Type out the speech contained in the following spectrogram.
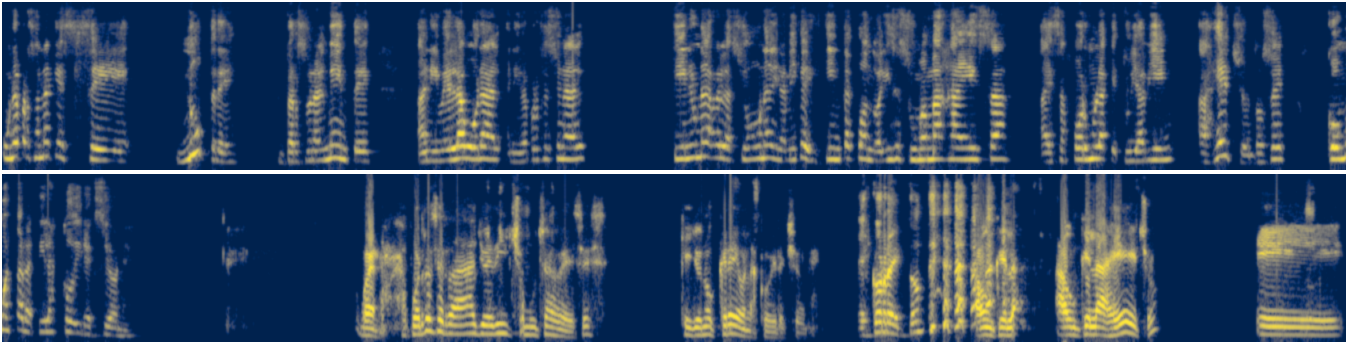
Una persona que se nutre personalmente a nivel laboral, a nivel profesional, tiene una relación, una dinámica distinta cuando alguien se suma más a esa, a esa fórmula que tú ya bien has hecho. Entonces, ¿cómo es para ti las codirecciones? Bueno, a puerta cerrada yo he dicho muchas veces que yo no creo en las codirecciones. Es correcto. aunque, la, aunque las he hecho, eh,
